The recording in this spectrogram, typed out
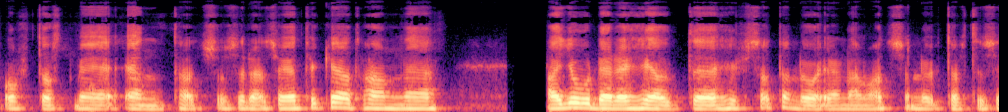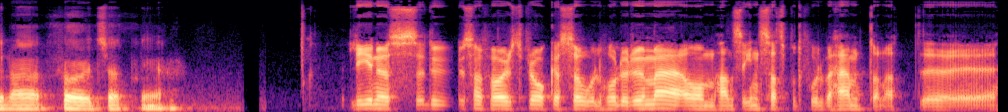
oftast med en touch och sådär. Så jag tycker att han, eh, han gjorde det helt eh, hyfsat ändå i den här matchen ut efter sina förutsättningar. Linus, du som förespråkar Sol, håller du med om hans insats mot Wolverhampton? Att eh,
